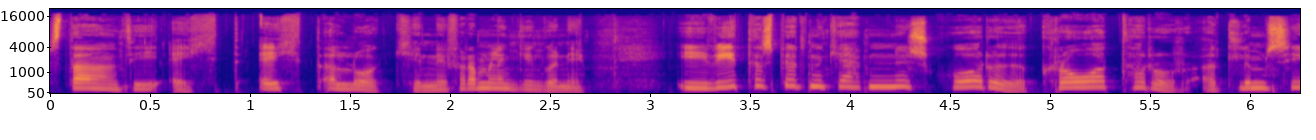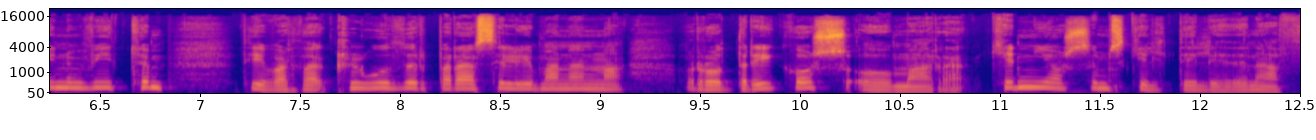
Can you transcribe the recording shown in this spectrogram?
staðan því 1-1 að lokinni framlengingunni. Í vítaspilnukeppninu skoruðu Króatar úr öllum sínum vítum því var það klúður Brasiliumannana Rodrígos og Mara Kinjós sem skildi liðin að.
